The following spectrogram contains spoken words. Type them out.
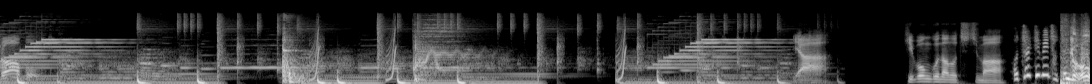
브라보. 야, 기본구나 놓치지 마. 어쩔 TV 저쩔 TV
